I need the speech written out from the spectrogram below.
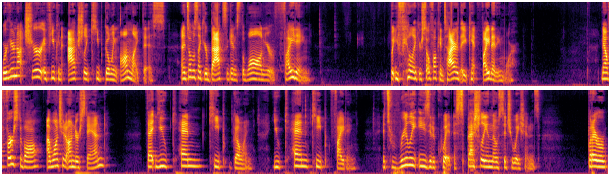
where you're not sure if you can actually keep going on like this. And it's almost like your back's against the wall and you're fighting, but you feel like you're so fucking tired that you can't fight anymore. Now, first of all, I want you to understand that you can keep going. You can keep fighting. It's really easy to quit, especially in those situations. But I re-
